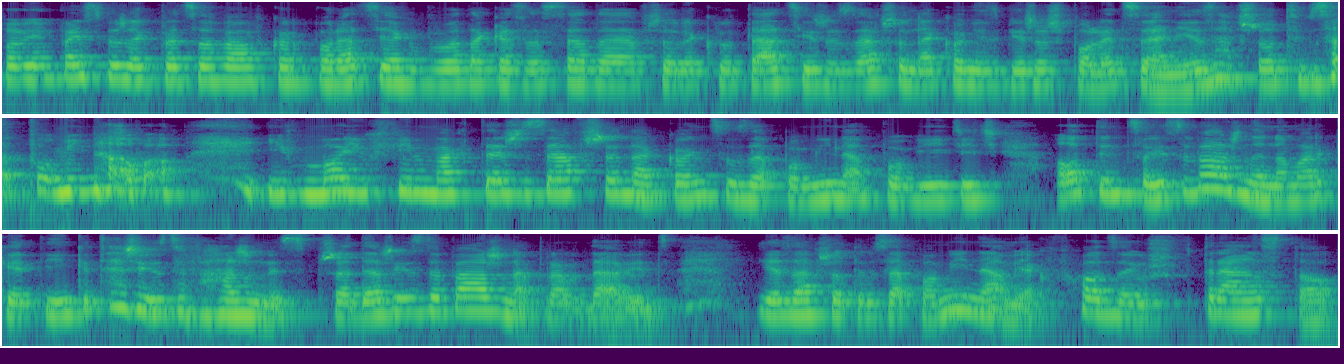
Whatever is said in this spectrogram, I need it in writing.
Powiem Państwu, że jak pracowałam w korporacjach, była taka zasada przy rekrutacji, że zawsze na koniec bierzesz polecenie. Zawsze o tym zapominałam. I w moich filmach też zawsze na końcu zapominam powiedzieć o tym, co jest ważne. No marketing też jest ważny, sprzedaż jest ważna, prawda? Więc ja zawsze o tym zapominam. Jak wchodzę już w trans, to,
